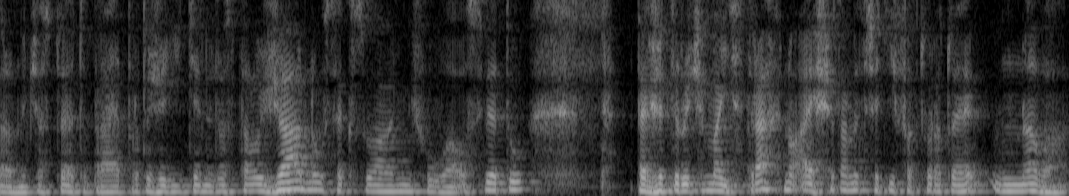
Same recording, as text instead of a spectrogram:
Velmi často je to právě proto, že dítě nedostalo žádnou sexuální výchovu a osvětu, takže ty rodiče mají strach. No a ještě tam je třetí faktor a to je únava.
